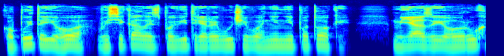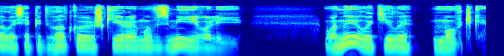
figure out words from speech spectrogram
Копита його висікали з повітря ревучі вогняні потоки, м'язи його рухалися під гладкою шкірою, мов змії волії. Вони летіли мовчки.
